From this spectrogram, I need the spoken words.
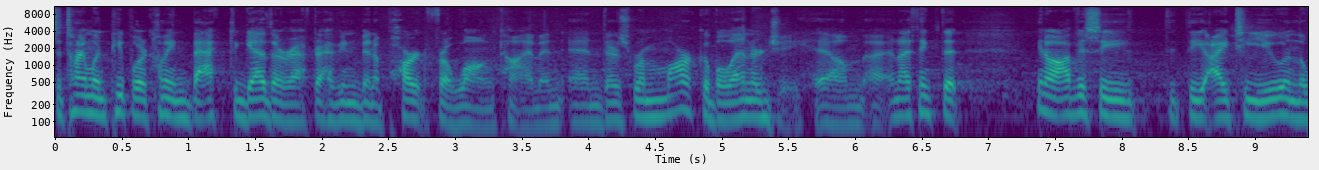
it's a time when people are coming back together after having been apart for a long time, and, and there's remarkable energy. Um, and I think that, you know, obviously the, the, ITU and the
